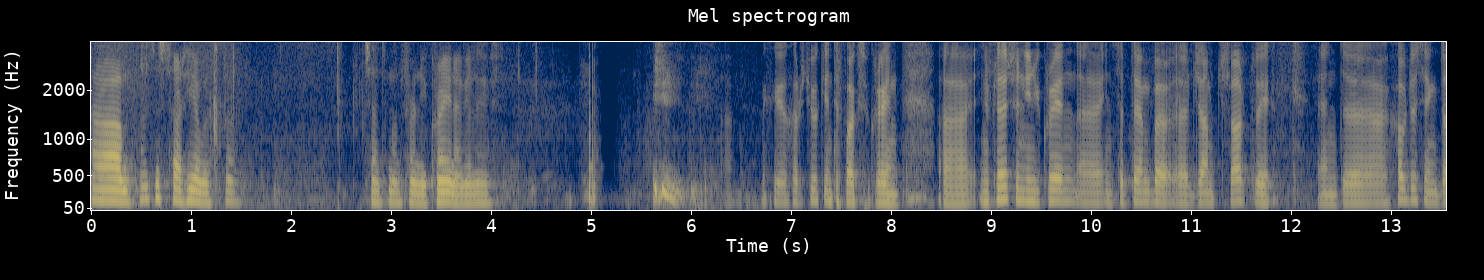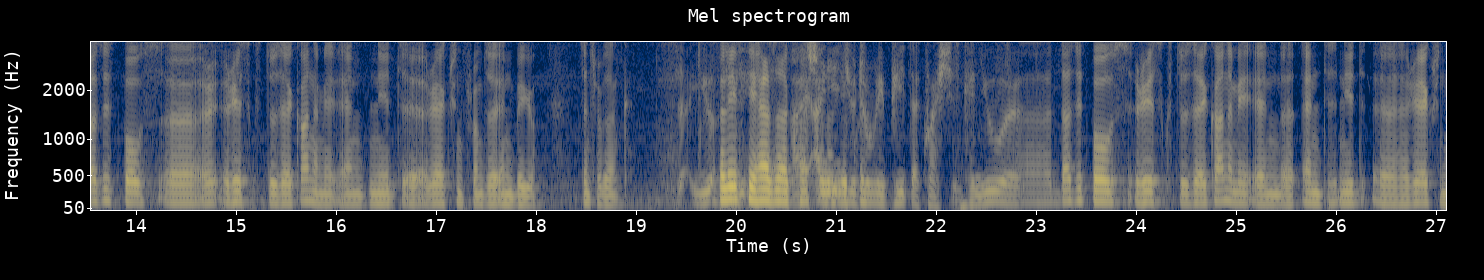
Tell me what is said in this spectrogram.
um, let me start here with the gentleman from Ukraine, I believe. Mikhail Harchuk, Interfax Ukraine. Uh, inflation in Ukraine uh, in September uh, jumped sharply. And uh, how do you think, does this pose uh, risks to the economy and need uh, reaction from the NBU, Central Bank? You, I believe he has a question I on need you to repeat that question. Can you? Uh, Uh, does it pose risks to the economy and, uh, and need uh, reaction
